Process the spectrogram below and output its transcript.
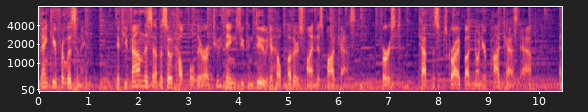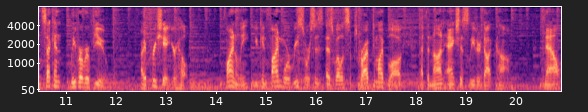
Thank you for listening. If you found this episode helpful, there are two things you can do to help others find this podcast. First, tap the subscribe button on your podcast app, and second, leave a review. I appreciate your help. Finally, you can find more resources as well as subscribe to my blog at thenonanxiousleader.com. Now,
